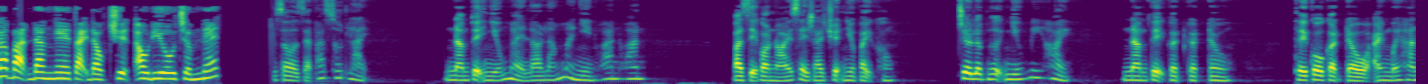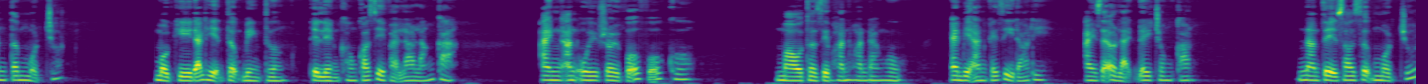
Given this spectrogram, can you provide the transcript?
Các bạn đang nghe tại đọc chuyện audio.net Giờ giải phát sốt lại. Nam tuệ nhíu mày lo lắng mà nhìn hoan hoan. Bác sĩ có nói xảy ra chuyện như vậy không? Trừ lực ngự nhíu mi hỏi. Nam tuệ gật gật đầu. Thấy cô gật đầu, anh mới han tâm một chút. Một khi đã hiện tượng bình thường, thì liền không có gì phải lo lắng cả. Anh ăn ui rồi vỗ vỗ cô. Mau thờ dịp hoan hoan đang ngủ. Em đi ăn cái gì đó đi. Anh sẽ ở lại đây trông con. Nam tuệ do dự một chút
